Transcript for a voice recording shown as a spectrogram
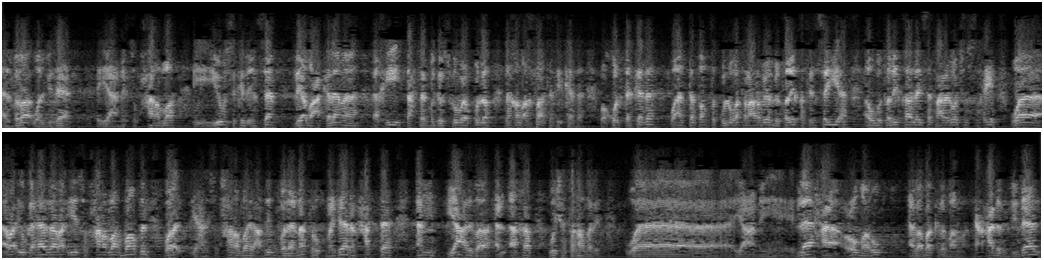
المراء والجدال. يعني سبحان الله يمسك الإنسان ليضع كلام أخيه تحت الميكروسكوب ويقول له لقد أخطأت في كذا وقلت كذا وأنت تنطق اللغة العربية بطريقة سيئة أو بطريقة ليست على الوجه الصحيح ورأيك هذا رأي سبحان الله باطل يعني سبحان الله العظيم ولا نترك مجالا حتى أن يعرض الآخر وجهة نظره. ويعني لاح عمر أبا بكر مرة يعني حدث جدال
